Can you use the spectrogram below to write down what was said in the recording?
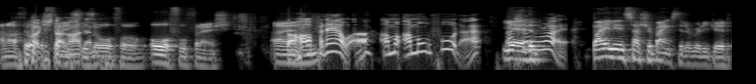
and I thought I the just don't finish like was them. awful, awful finish. But Um, half an hour, I'm I'm all for that. That's Yeah, the- all right. Bayley and Sasha Banks did a really good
